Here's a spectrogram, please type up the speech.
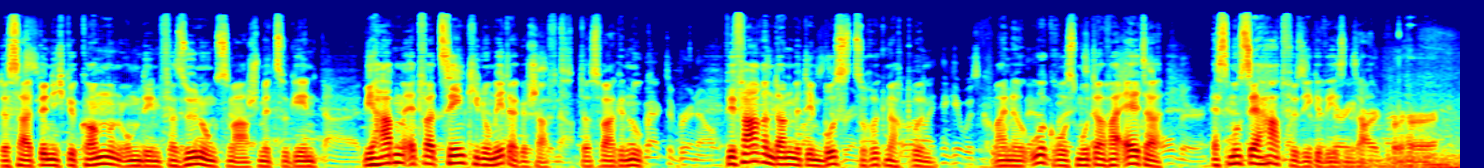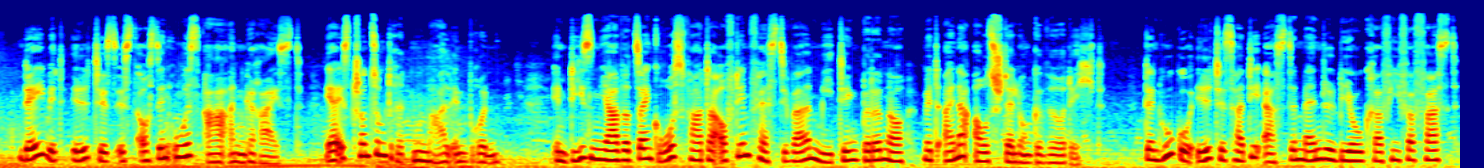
Deshalb bin ich gekommen, um den Versöhnungsmarsch mitzugehen. Wir haben etwa zehn Kilometer geschafft, das war genug. Wir fahren dann mit dem Bus zurück nach Brünn. Meine Urgroßmutter war älter, es muss sehr hart für sie gewesen sein. David Iltis ist aus den USA angereist. Er ist schon zum dritten Mal in Brünn. In diesem Jahr wird sein Großvater auf dem Festival Meeting Brno mit einer Ausstellung gewürdigt. Denn Hugo Iltis hat die erste Mendel-Biografie verfasst,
